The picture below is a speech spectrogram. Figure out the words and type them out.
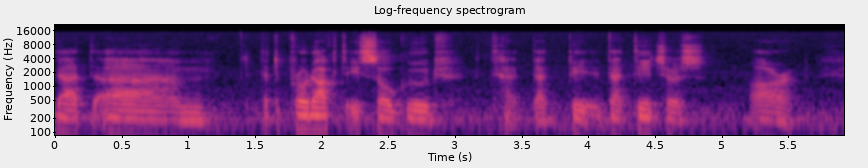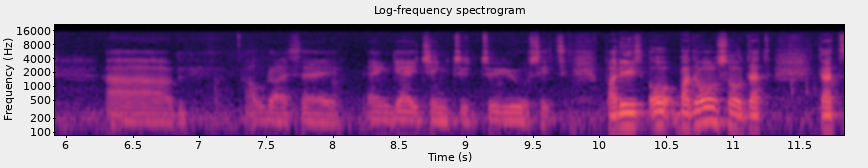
that um, that the product is so good that that, that teachers are um, how do I say engaging to, to use it. But it but also that that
